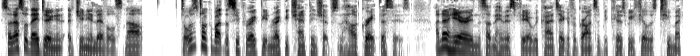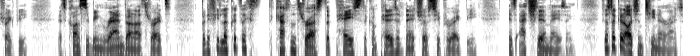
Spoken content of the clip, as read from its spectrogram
So that's what they're doing at, at junior levels. Now, to also talk about the Super Rugby and Rugby Championships and how great this is. I know here in the Southern Hemisphere we kind of take it for granted because we feel there's too much rugby. It's constantly being rammed down our throats. But if you look at the, the cut and thrust, the pace, the competitive nature of Super Rugby, it's actually amazing. Just look at Argentina, right?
